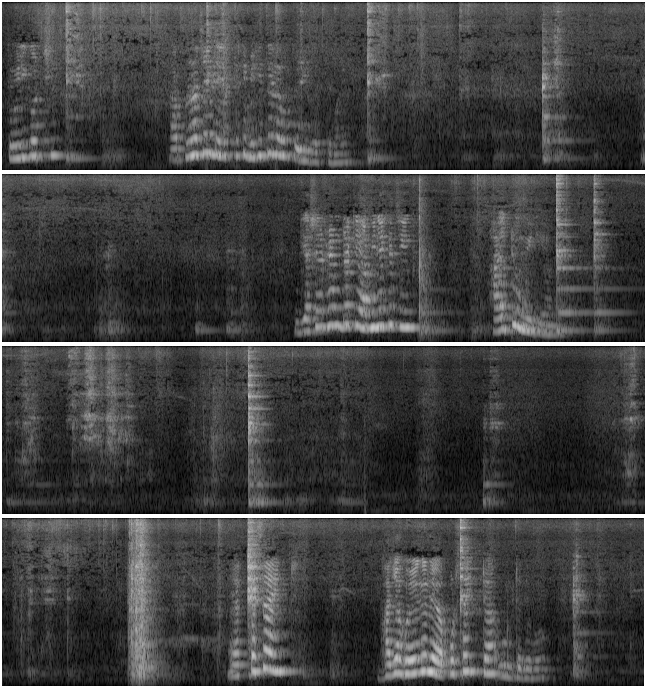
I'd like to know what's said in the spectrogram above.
তৈরি করছি। আপনারা চাইলে এর থেকে বেশি তেলেও তৈরি করতে পারেন। গ্যাসের ফ্লেমটাকে আমি রেখেছি হাই টু মিডিয়াম। একটা সাইড ভাজা হয়ে গেলে অপর সাইডটা উল্টে দেব।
